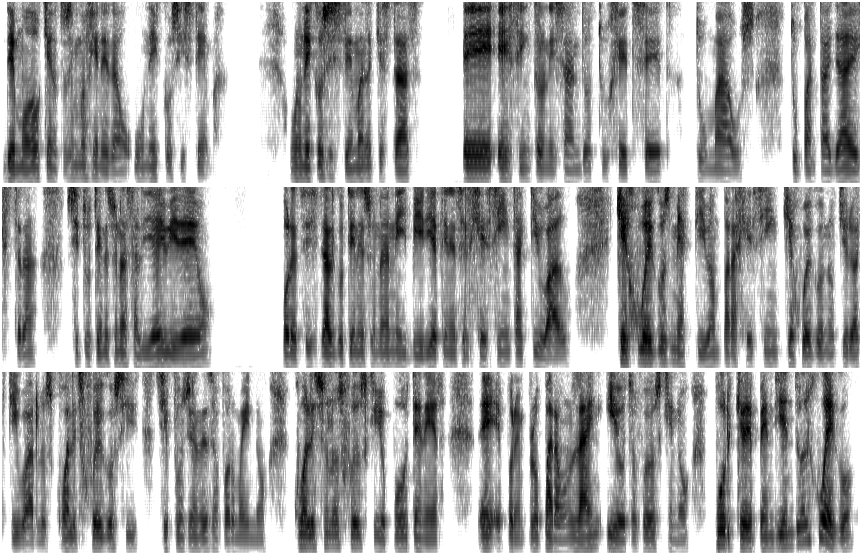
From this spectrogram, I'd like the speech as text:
de modo que nosotros hemos generado un ecosistema. Un ecosistema en el que estás eh, eh, sincronizando tu headset, tu mouse, tu pantalla extra. Si tú tienes una salida de video, por decir algo, tienes una NVIDIA, tienes el G-Sync activado, qué juegos me activan para G-Sync, qué juegos no quiero activarlos, cuáles juegos sí, sí, funcionan de esa forma y no, cuáles son los juegos que yo puedo tener, eh, por ejemplo, para online y otros juegos que no, porque dependiendo del juego,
